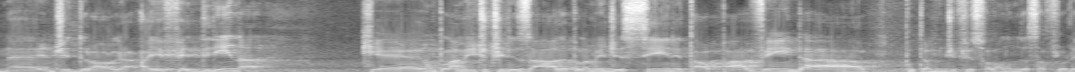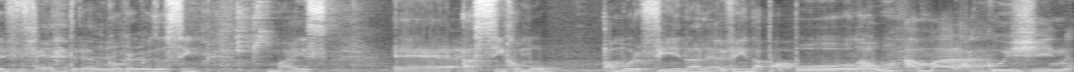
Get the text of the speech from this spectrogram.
né, de droga, a efedrina, que é amplamente utilizada pela medicina e tal, pá, vem da. Puta, é muito difícil falar o nome dessa flor, efedra, qualquer coisa assim. Mas, é, assim como a morfina, né, vem da papoula. A maracujina.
